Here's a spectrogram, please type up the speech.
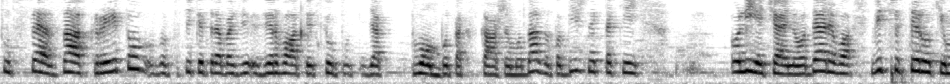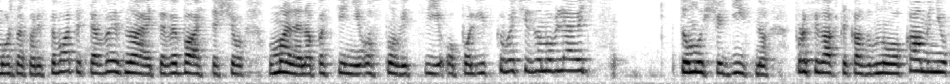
Тут все закрито. Тільки треба зірвати цю як пломбу, так скажемо. Да? Запобіжник такий. Олія чайного дерева від 6 років можна користуватися. Ви знаєте, ви бачите, що у мене на постійній основі ці ополіскувачі замовляють. Тому що дійсно профілактика зубного каменю,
